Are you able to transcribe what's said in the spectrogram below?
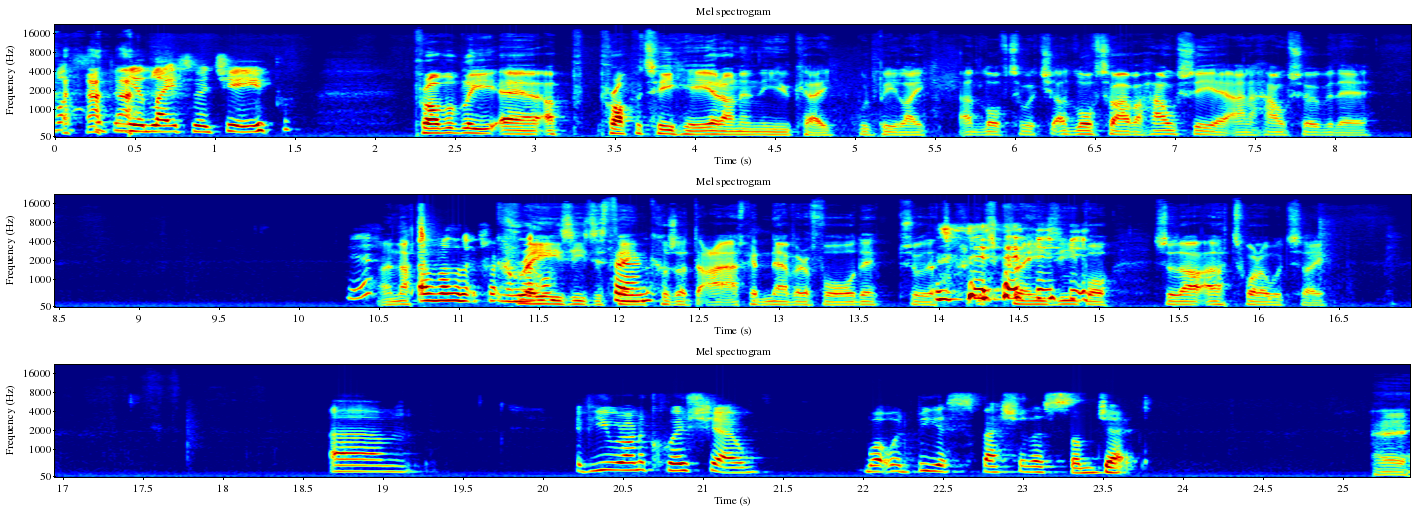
What's something you'd like to achieve? Probably uh, a property here and in the UK would be like I'd love to. I'd love to have a house here and a house over there. Yeah. And that's I wasn't expecting crazy to Fair think because I, I could never afford it. So that's it's crazy, but so that that's what I would say. Um, if you were on a quiz show, what would be your specialist subject? Uh,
